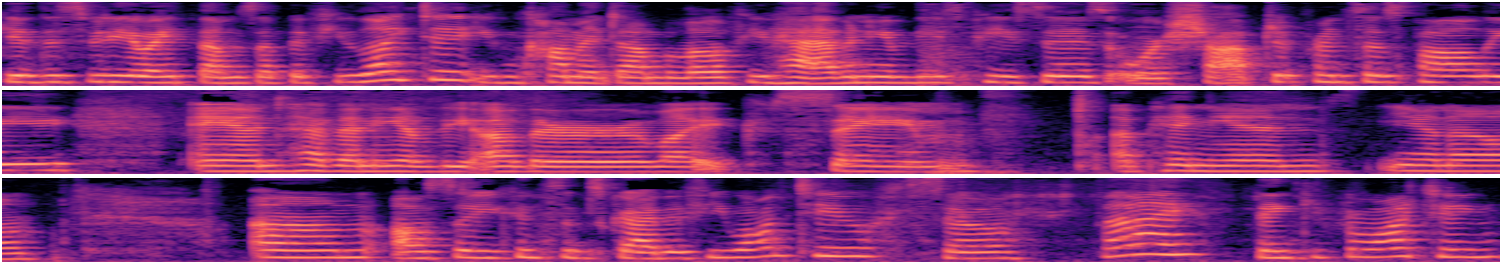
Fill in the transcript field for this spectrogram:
give this video a thumbs up if you liked it. You can comment down below if you have any of these pieces or shopped at Princess Polly and have any of the other like same opinions, you know. Um, also, you can subscribe if you want to. So bye. Thank you for watching.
